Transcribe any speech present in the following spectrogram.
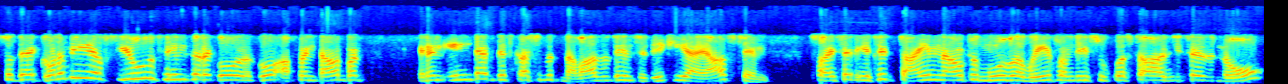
So there are going to be a few things that are go, go up and down, but in an in-depth discussion with Nawazuddin Siddiqui, I asked him. So I said, is it time now to move away from these superstars? He says, no.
